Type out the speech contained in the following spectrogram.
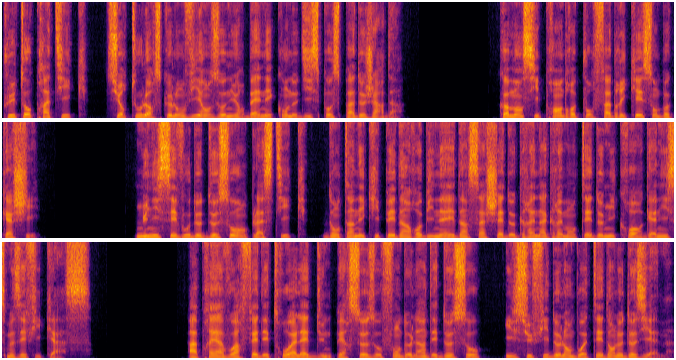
Plutôt pratique, surtout lorsque l'on vit en zone urbaine et qu'on ne dispose pas de jardin. Comment s'y prendre pour fabriquer son bokashi? Munissez-vous de deux seaux en plastique, dont un équipé d'un robinet et d'un sachet de graines agrémentées de micro-organismes efficaces. Après avoir fait des trous à l'aide d'une perceuse au fond de l'un des deux seaux, il suffit de l'emboîter dans le deuxième.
